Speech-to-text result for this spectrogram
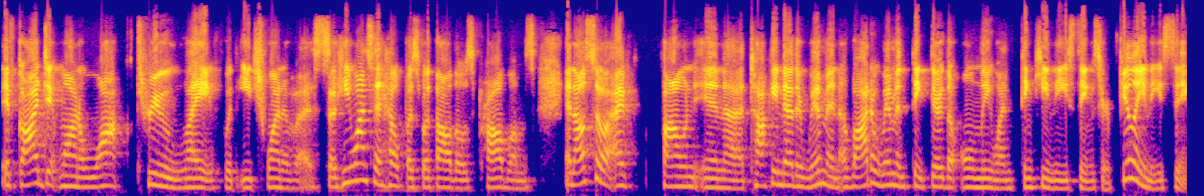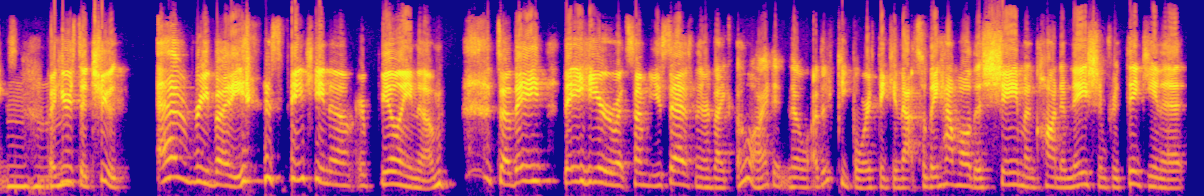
if God didn't want to walk through life with each one of us. So he wants to help us with all those problems. And also, I've found in uh, talking to other women, a lot of women think they're the only one thinking these things or feeling these things. Mm-hmm. But here's the truth everybody is thinking them or feeling them. So they they hear what somebody says and they're like, "Oh, I didn't know other people were thinking that." So they have all this shame and condemnation for thinking it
